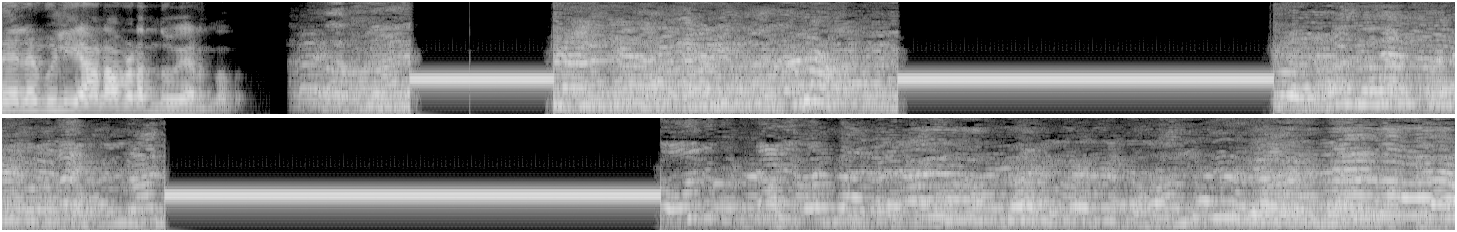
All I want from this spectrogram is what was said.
നിലവിളിയാണ് അവിടെ നിന്ന് ഉയർന്നത്. Thank you.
